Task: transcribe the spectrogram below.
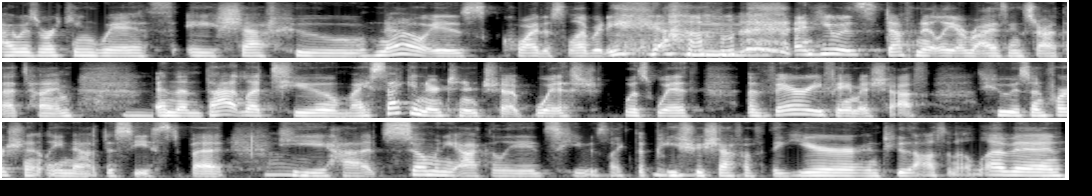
I was working with a chef who now is quite a celebrity. um, Mm. And he was definitely a rising star at that time. Mm. And then that led to my second internship, which was with a very famous chef who is unfortunately now deceased, but he had so many accolades. He was like the pastry chef of the year in 2011.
